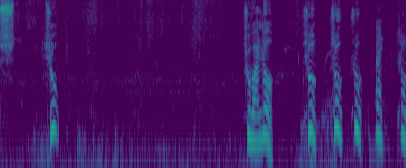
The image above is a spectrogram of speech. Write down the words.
슈. 슈. 슈 말려. 슈, 슈, 슈. 에이, 슈.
